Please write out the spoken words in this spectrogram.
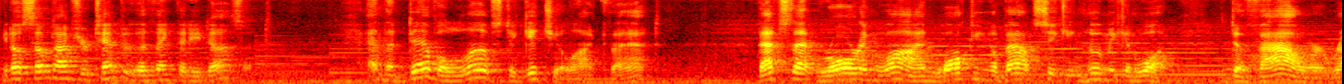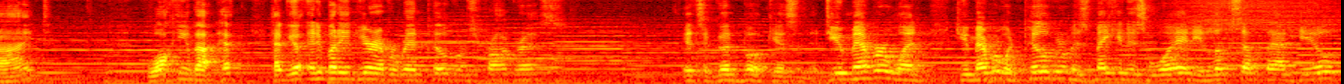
You know, sometimes you're tempted to think that he doesn't. And the devil loves to get you like that. That's that roaring lion walking about seeking whom he can what? Devour, right? Walking about. Have, you anybody in here ever read Pilgrim's Progress? It's a good book, isn't it? Do you remember when do you remember when Pilgrim is making his way and he looks up that hill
